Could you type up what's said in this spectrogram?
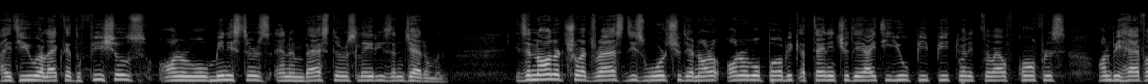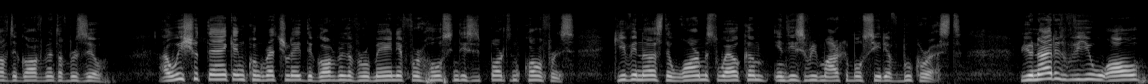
ITU elected officials, honorable ministers and ambassadors, ladies and gentlemen. It's an honor to address these words to the honorable public attending to the ITU PP 2012 conference on behalf of the government of Brazil. I wish to thank and congratulate the government of Romania for hosting this important conference, giving us the warmest welcome in this remarkable city of Bucharest. United with you all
